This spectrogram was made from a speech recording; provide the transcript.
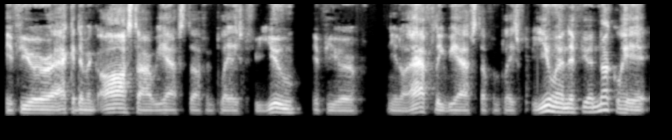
If you're an academic all-star we have stuff in place for you. If you're you know athlete we have stuff in place for you. And if you're a knucklehead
